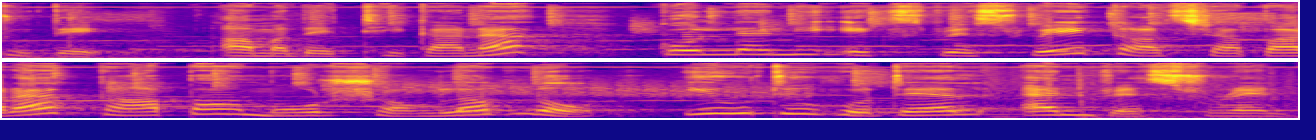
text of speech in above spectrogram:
ইউটিউবে আমাদের ঠিকানা কল্যাণী এক্সপ্রেসওয়ে কাঁচরাপাড়া কাঁপা মোড় সংলগ্ন ইউটিউব হোটেল অ্যান্ড রেস্টুরেন্ট।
